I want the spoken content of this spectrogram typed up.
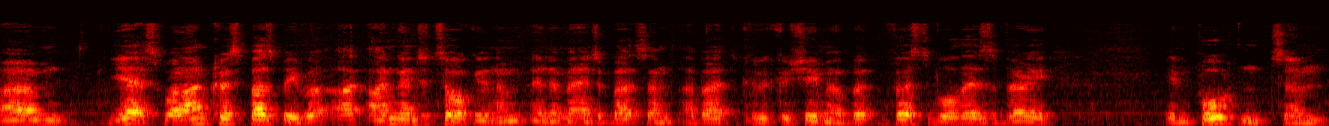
Um, yes, well, I'm Chris Busby, but I, I'm going to talk in a, in a minute about some about Fukushima. But first of all, there's a very important um,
